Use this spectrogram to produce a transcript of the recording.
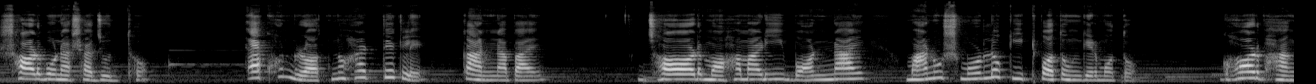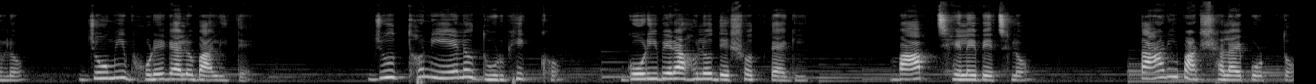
সর্বনাশা যুদ্ধ। এখন রত্নহাট দেখলে কান্না পায়। ঝড়, মহামারী, বন্যায় মানুষ মরল কীটপতঙ্গের মতো। ঘর ভাঙল, জমি ভরে গেল বালিতে। যুদ্ধ নিয়ে এলো দুর্ভিক্ষ। গরিবেরা হলো দেশত্যাগী। বাপ ছেলে বেচল। তারই পাঠশালায় পড়ত।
